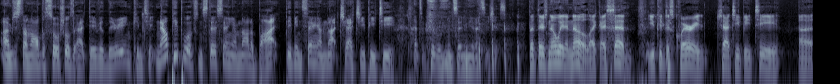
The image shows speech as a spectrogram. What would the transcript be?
I'm just on all the socials at David Leary and continue. Now people have instead of saying I'm not a bot, they've been saying I'm not ChatGPT. That's what people have been sending me messages. But there's no way to know. Like I said, you could just query ChatGPT. Uh,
